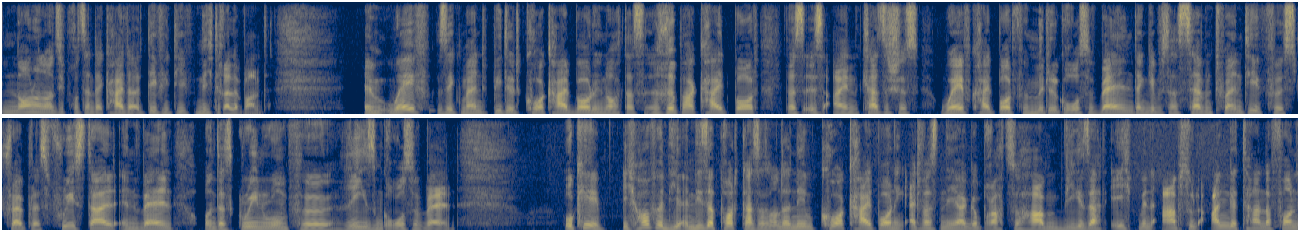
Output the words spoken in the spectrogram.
99% der Kiter definitiv nicht relevant. Im Wave-Segment bietet Core Kiteboarding noch das Ripper Kiteboard. Das ist ein klassisches Wave Kiteboard für mittelgroße Wellen. Dann gibt es das 720 für Strapless Freestyle in Wellen und das Green Room für riesengroße Wellen. Okay, ich hoffe dir in dieser Podcast das Unternehmen Core Kiteboarding etwas näher gebracht zu haben. Wie gesagt, ich bin absolut angetan davon.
